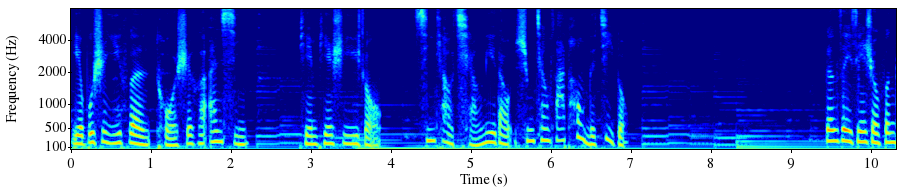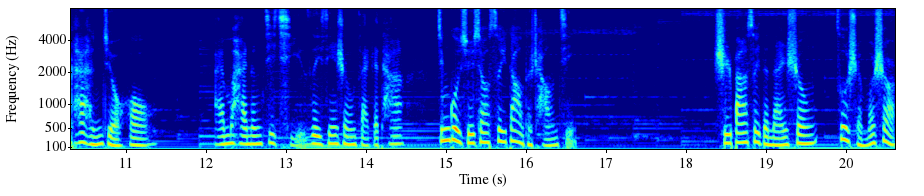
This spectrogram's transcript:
也不是一份妥实和安心，偏偏是一种心跳强烈到胸腔发痛的悸动。跟 Z 先生分开很久后。M 还能记起 Z 先生载着他经过学校隧道的场景。十八岁的男生做什么事儿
